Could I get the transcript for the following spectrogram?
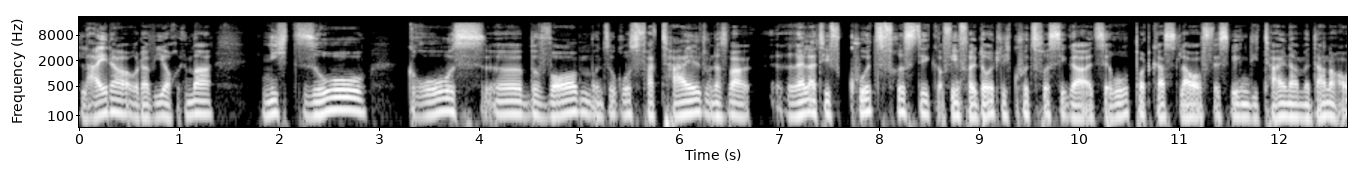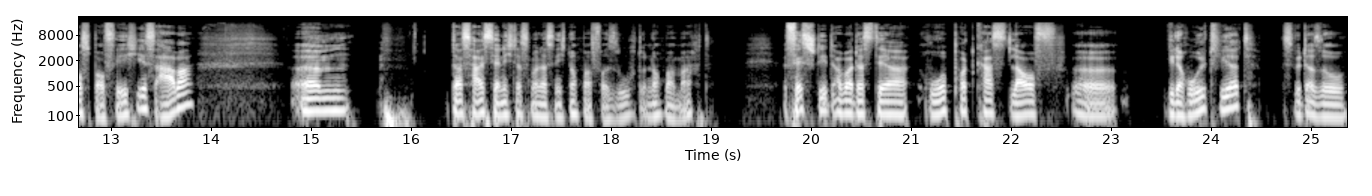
leider oder wie auch immer nicht so groß äh, beworben und so groß verteilt und das war relativ kurzfristig, auf jeden Fall deutlich kurzfristiger als der Ruhr-Podcast-Lauf, weswegen die Teilnahme da noch ausbaufähig ist. Aber ähm, das heißt ja nicht, dass man das nicht nochmal versucht und nochmal macht. Fest steht aber, dass der Ruhr-Podcast-Lauf äh, wiederholt wird. Es wird also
